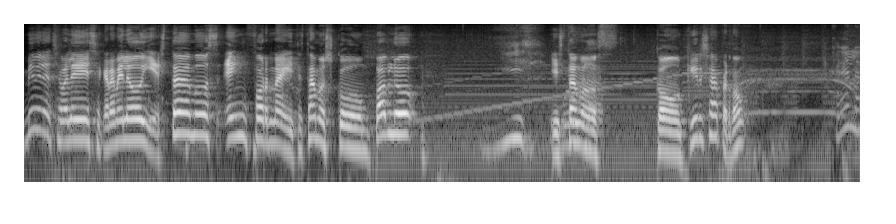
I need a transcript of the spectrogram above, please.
Bienvenidos chavales, soy Caramelo y estamos en Fortnite Estamos con Pablo Y estamos con Kirsa, perdón Hello.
